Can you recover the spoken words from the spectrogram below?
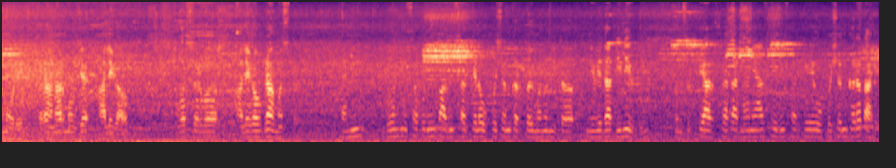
मोरे राहणार मौजे आलेगाव. व सर्व आलेगाव ग्रामस्थ. त्यांनी दोन दिवसापूर्वी बावीस तारखेला उपोषण करतो आहे म्हणून इथं निवेदा दिली होती. पण सुट्टी असल्या कारणाने आज तेवीस तारखे उपोषण करत आहे.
